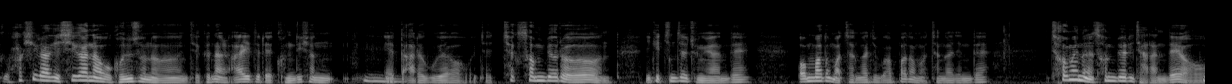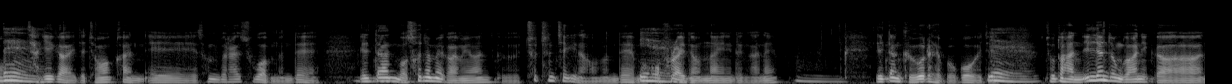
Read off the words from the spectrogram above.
그 확실하게 시간하고 권수는 이제 그날 아이들의 컨디션에 음. 따르고요. 이제 책 선별은 이게 진짜 중요한데 엄마도 마찬가지고 아빠도 마찬가지인데 처음에는 선별이 잘 안 돼요. 네. 자기가 이제 정확한 애 선별할 수가 없는데 일단 뭐 서점에 가면 그 추천책이 나오는데 뭐 예. 오프라인 온라인이든 간에 음. 일단 그거를 해보고 이제 예. 저도 한 1년 정도 하니까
